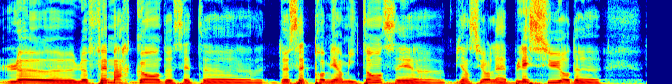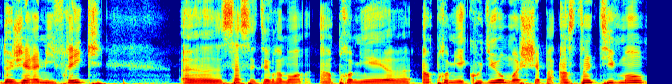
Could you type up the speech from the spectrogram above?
le, le fait marquant de cette, euh, de cette première mi-temps, c'est euh, bien sûr la blessure de, de Jérémy Frick. Euh, ça, c'était vraiment un premier, euh, un premier coup dur. Moi, je sais pas, instinctivement,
